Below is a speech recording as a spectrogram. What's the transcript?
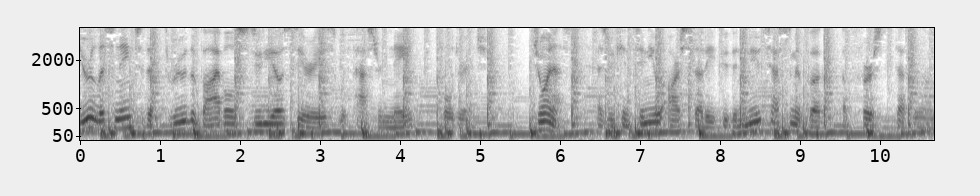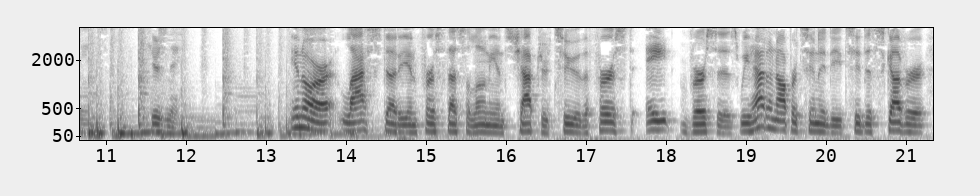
You're listening to the Through the Bible studio series with Pastor Nate Holdridge. Join us as we continue our study through the New Testament book of First Thessalonians. Here's Nate. In our last study in 1 Thessalonians chapter 2, the first eight verses, we had an opportunity to discover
